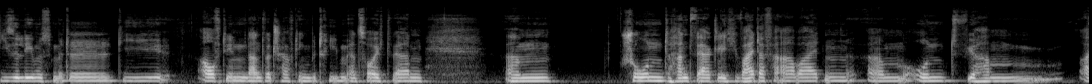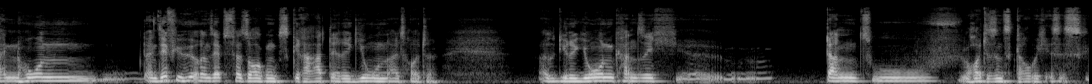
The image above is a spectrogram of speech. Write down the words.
diese Lebensmittel, die auf den landwirtschaftlichen Betrieben erzeugt werden, ähm, schonend handwerklich weiterverarbeiten ähm, und wir haben einen hohen, einen sehr viel höheren Selbstversorgungsgrad der Region als heute. Also die Region kann sich äh, dann zu, heute sind es glaube ich, es ist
